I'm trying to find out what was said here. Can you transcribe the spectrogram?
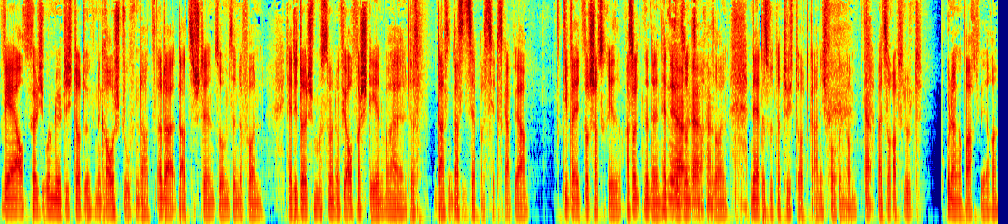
wäre ja auch völlig unnötig, dort irgendeine Graustufen dar oder darzustellen, so im Sinne von, ja, die Deutschen musste man irgendwie auch verstehen, weil das, das und das ist ja passiert. Es gab ja die Weltwirtschaftskrise. Was sollten sie denn? Hätten Ja, sie sonst ja, machen ja. sollen? Nee, das wird natürlich dort gar nicht vorgenommen, weil es doch absolut unangebracht wäre.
